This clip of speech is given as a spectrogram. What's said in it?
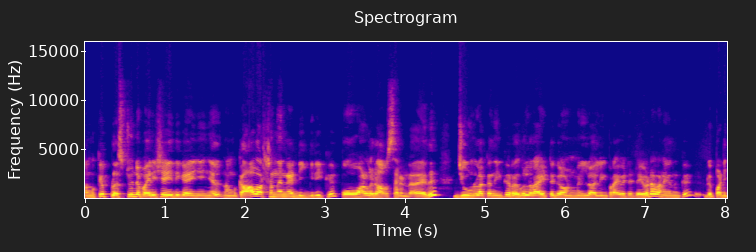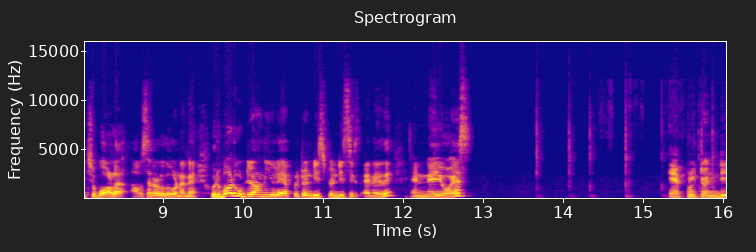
നമുക്ക് പ്ലസ് ടുവിന്റെ പരീക്ഷ എഴുതി കഴിഞ്ഞ് കഴിഞ്ഞാൽ നമുക്ക് ആ വർഷം തന്നെ ഡിഗ്രിക്ക് പോകാനുള്ള ഒരു അവസരം ഉണ്ട് അതായത് ജൂണിലൊക്കെ നിങ്ങൾക്ക് റെഗുലർ ആയിട്ട് ഗവൺമെന്റിലോ അല്ലെങ്കിൽ പ്രൈവറ്റ് ആയിട്ട് എവിടെ വേണമെങ്കിൽ നിങ്ങൾക്ക് പഠിച്ചു പോകാനുള്ള അവസരം ഉള്ളത് കൊണ്ട് തന്നെ ഒരുപാട് കുട്ടികളാണ് ഈ ഒരു ഏപ്രിൽ ട്വന്റി ട്വന്റി സിക്സ് അതായത് N I O S April twenty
